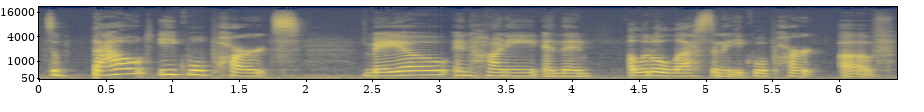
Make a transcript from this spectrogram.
it's about equal parts mayo and honey, and then a little less than an equal part of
